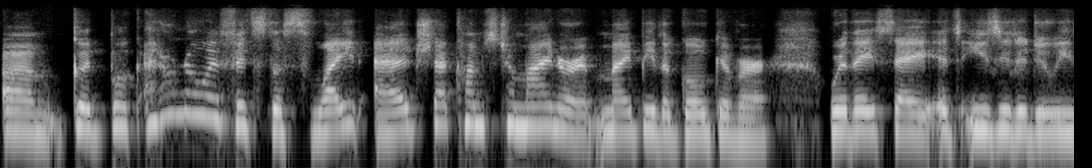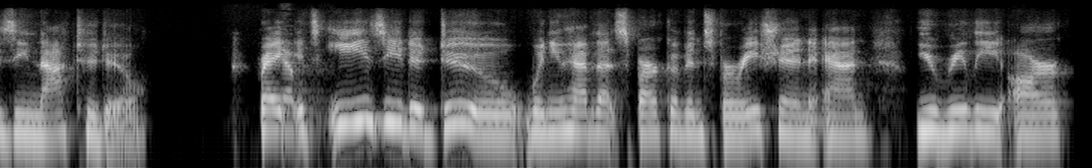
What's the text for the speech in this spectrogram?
um, good book. I don't know if it's the slight edge that comes to mind, or it might be the Go Giver, where they say it's easy to do, easy not to do. Right. Yep. It's easy to do when you have that spark of inspiration and you really are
